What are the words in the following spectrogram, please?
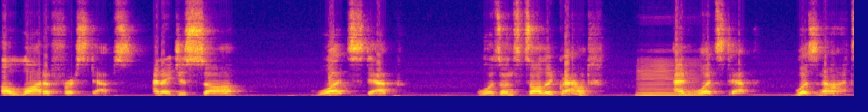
a lot of first steps, and I just saw what step was on solid ground mm. and what step was not.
